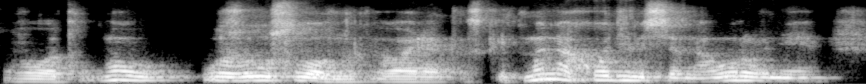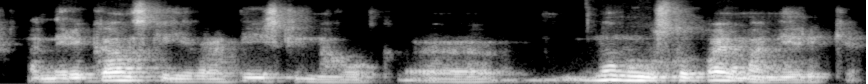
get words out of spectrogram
вот, ну, условно говоря, так сказать, мы находимся на уровне американской, европейской наук. Э, ну, мы уступаем Америке,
